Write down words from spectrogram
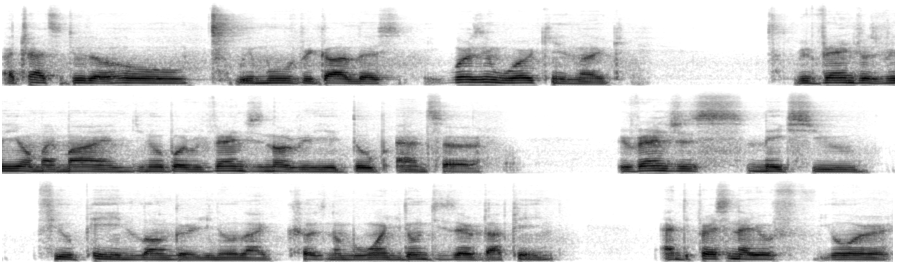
I tried to do the whole we move regardless. It wasn't working. Like revenge was really on my mind, you know. But revenge is not really a dope answer. Revenge just makes you feel pain longer, you know. Like because number one, you don't deserve that pain, and the person that you're you're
